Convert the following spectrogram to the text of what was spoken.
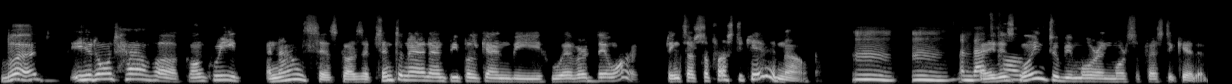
But you don't have a concrete analysis because it's internet and people can be whoever they want. Things are sophisticated now mm, mm. and, that's and it called... is going to be more and more sophisticated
